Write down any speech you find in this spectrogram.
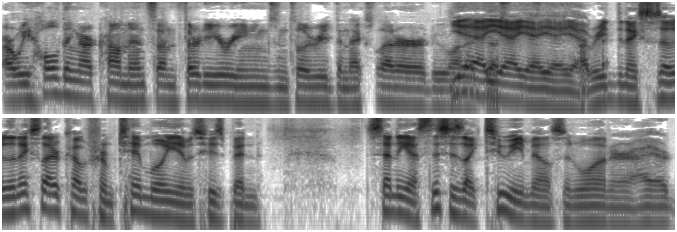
Are we holding our comments on 30 reunions until we read the next letter, or do we want Yeah, yeah, yeah, yeah, yeah. Okay. Read the next. So the next letter comes from Tim Williams, who's been sending us. This is like two emails in one, or I or,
